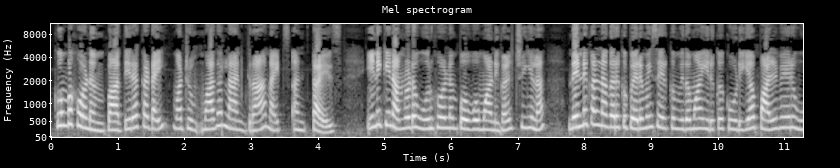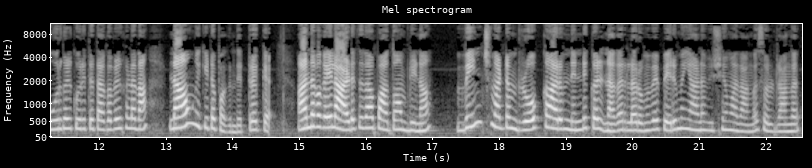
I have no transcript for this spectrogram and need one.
கும்பகோணம் பாத்திரக்கடை மற்றும் மதர்லேண்ட் கிரானைட்ஸ் அண்ட் டைல்ஸ். இன்னைக்கு நம்மளோட ஊர்கோலம் போவோமா நிகழ்ச்சியில திண்டுக்கல் நகருக்கு பெருமை சேர்க்கும் விதமா இருக்கக்கூடிய பல்வேறு ஊர்கள் குறித்த தகவல்களை தான் நான் உங்ககிட்ட பகிர்ந்துட்டு இருக்கேன் அந்த வகையில அடுத்ததா பார்த்தோம் அப்படின்னா விஞ்ச் மற்றும் ரோப் காரும் திண்டுக்கல் நகர்ல ரொம்பவே பெருமையான விஷயமா தாங்க சொல்றாங்க.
